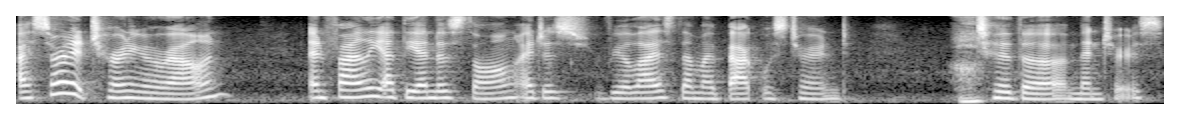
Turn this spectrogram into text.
I started turning around. And finally, at the end of the song, I just realized that my back was turned to the mentors.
